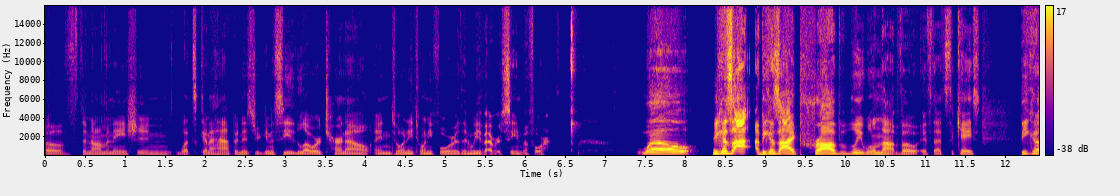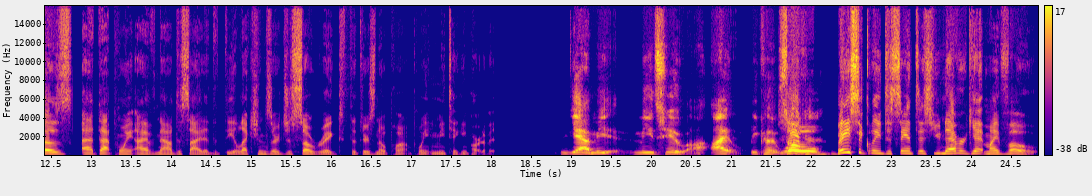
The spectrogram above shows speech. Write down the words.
of the nomination, what's going to happen is you're going to see lower turnout in 2024 than we've ever seen before. Well, because I because I probably will not vote if that's the case. Because at that point, I have now decided that the elections are just so rigged that there's no po- point in me taking part of it. yeah, me me too. I, I because So well, because- basically, DeSantis, you never get my vote.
